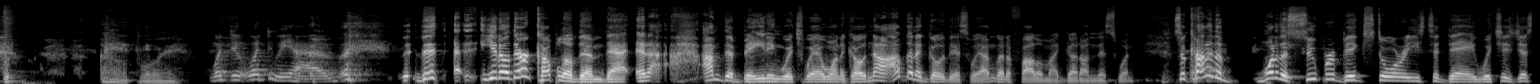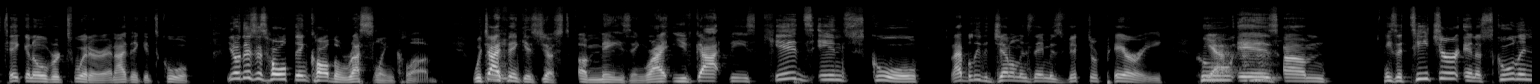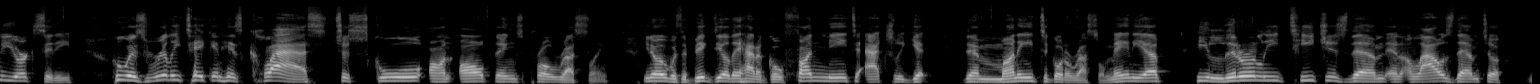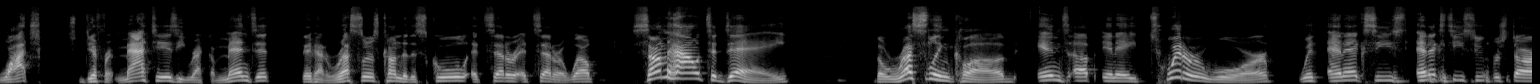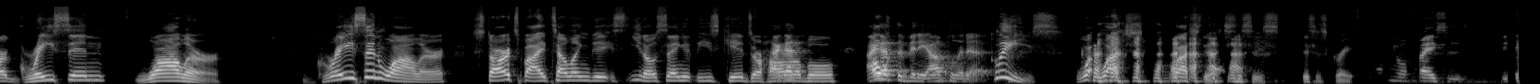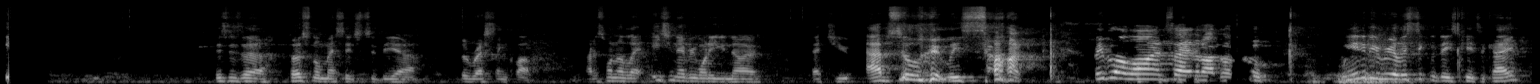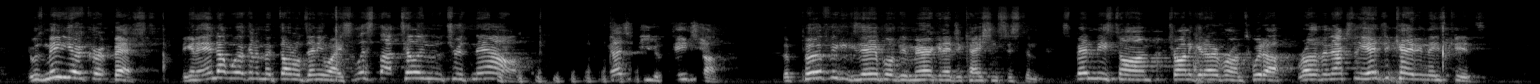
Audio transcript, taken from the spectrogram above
Oh boy. What do what do we have? Th- This, uh, you know, there are a couple of them that, and I, I'm debating which way I want to go. No, I'm going to go this way. I'm going to follow my gut on this one. So, kind of the one of the super big stories today, which is just taking over Twitter, and I think it's cool. You know, there's this whole thing called the Wrestling Club, which I Mhm. think is just amazing, right? You've got these kids in school, and I believe the gentleman's name is Victor Perry, who Yeah. is um he's a teacher in a school in New York City who has really taken his class to school on all things pro wrestling. You know, it was a big deal. They had a GoFundMe to actually get them money to go to WrestleMania. He literally teaches them and allows them to watch different matches. He recommends it. They've had wrestlers come to the school, et cetera, et cetera. Well, somehow today, the wrestling club ends up in a Twitter war with NXT NXT superstar Grayson Waller. Grayson Waller starts by telling these, you know, saying that these kids are I got- horrible. I Oh. got the video. I'll pull it up. Please wa- watch watch this. This is this is great. your faces. This is a personal message to the uh, the wrestling club. I just want to let each and every one of you know that you absolutely suck. People online say that I got cooked. We need to be realistic with these kids, okay? It was mediocre at best. You're going to end up working at McDonald's anyway, so let's start telling them the truth now. That's for you, a teacher. The perfect example of the American education system. Spend his time trying to get over on Twitter rather than actually educating these kids.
